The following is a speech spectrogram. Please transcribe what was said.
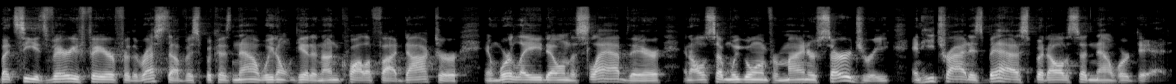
But see, it's very fair for the rest of us because now we don't get an unqualified doctor and we're laid on the slab there. And all of a sudden we go in for minor surgery and he tried his best, but all of a sudden now we're dead.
